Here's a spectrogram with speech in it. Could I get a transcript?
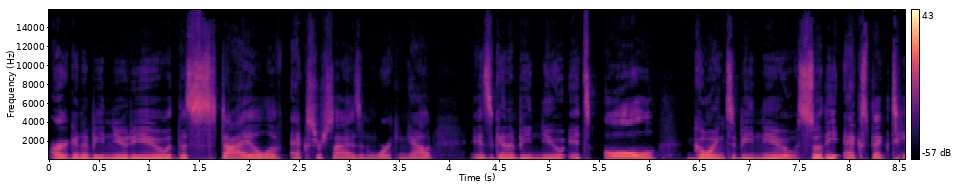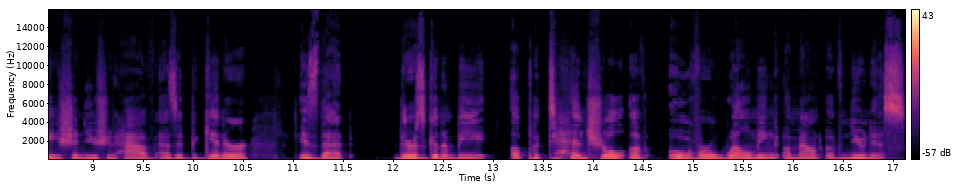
are going to be new to you. The style of exercise and working out is going to be new. It's all going to be new. So the expectation you should have as a beginner is that there's going to be a potential of overwhelming amount of newness,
